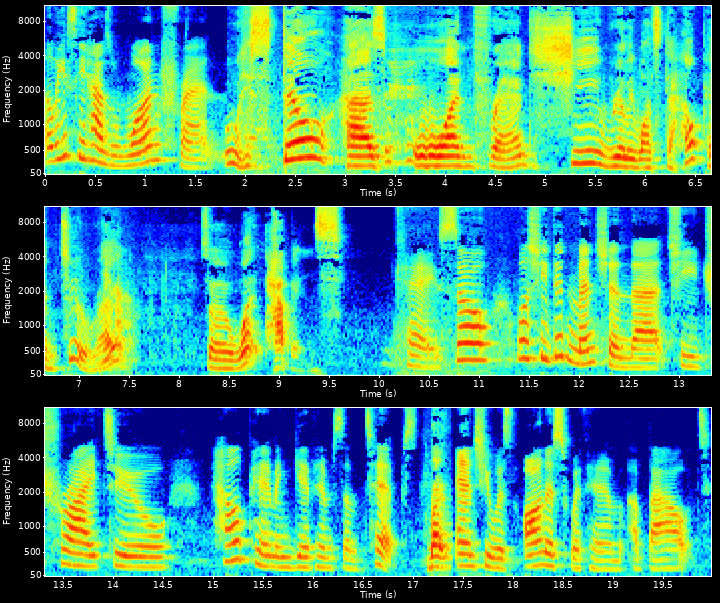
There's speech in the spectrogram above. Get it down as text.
at least he has one friend. Ooh, he still has one friend. She really wants to help him too, right? Yeah. So what happens? Okay, so, well, she did mention that she tried to help him and give him some tips. Right. And she was honest with him about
